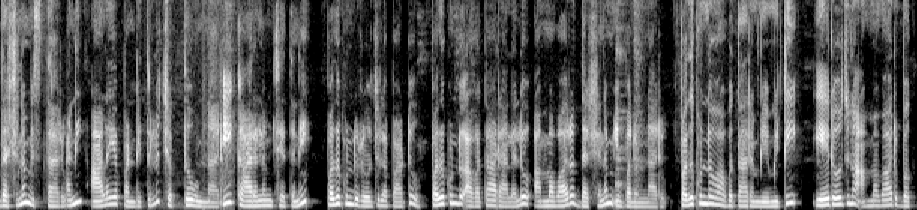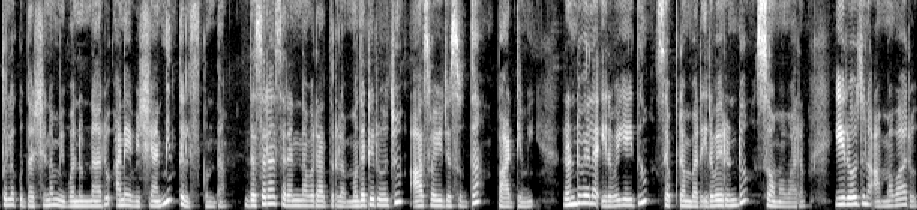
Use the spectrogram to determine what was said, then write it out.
దర్శనం ఇస్తారు అని ఆలయ పండితులు చెప్తూ ఉన్నారు. ఈ కారణం చేతనే పదకొండు రోజుల పాటు పదకొండు అవతారాలలో అమ్మవారు దర్శనం ఇవ్వనున్నారు. పదకొండవ అవతారం ఏమిటి? ఏ రోజున అమ్మవారు భక్తులకు దర్శనం ఇవ్వనున్నారు అనే విషయాన్ని తెలుసుకుందాం. దసరా శరన్నవరాత్రుల మొదటి రోజు ఆశ్వయుజ శుద్ధ పాడ్యమి రెండు వేల ఇరవై ఐదు సెప్టెంబర్ ఇరవై రెండు సోమవారం. ఈ రోజున అమ్మవారు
